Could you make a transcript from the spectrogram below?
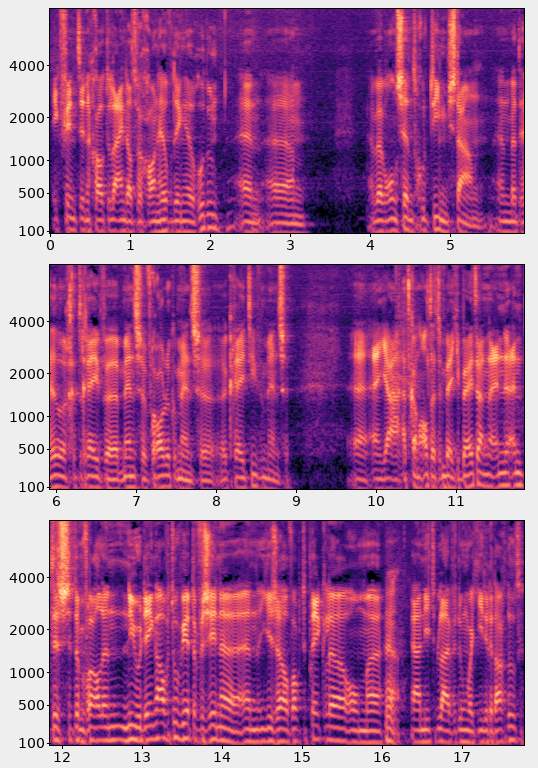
Ik vind in een grote lijn dat we gewoon heel veel dingen heel goed doen. En, um, en we hebben een ontzettend goed team staan. En met heel gedreven mensen, vrolijke mensen, creatieve mensen. Uh, en ja, het kan altijd een beetje beter. En, en, en het zit hem vooral in nieuwe dingen af en toe weer te verzinnen. En jezelf ook te prikkelen om uh, ja. Ja, niet te blijven doen wat je iedere dag doet.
